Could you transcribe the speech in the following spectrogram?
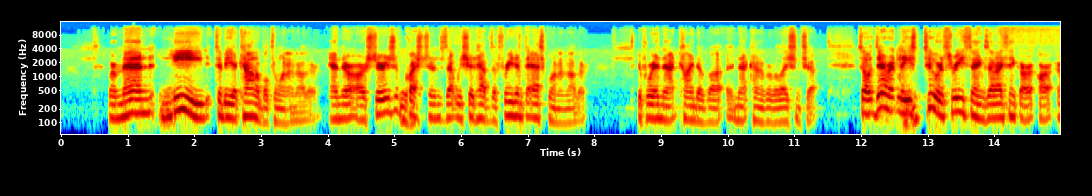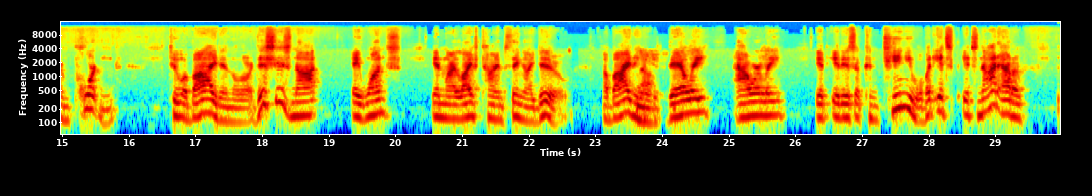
where men need to be accountable to one another. And there are a series of mm-hmm. questions that we should have the freedom to ask one another if we're in that kind of a, in that kind of a relationship. So there are at least mm-hmm. two or three things that I think are, are important to abide in the Lord. This is not a once in my lifetime thing I do. Abiding No. is daily, hourly. It, it is a continual, but it's it's not out of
